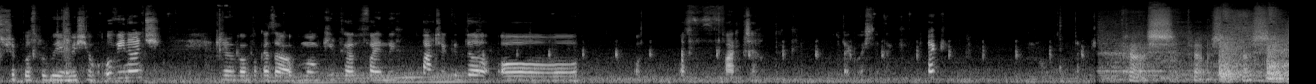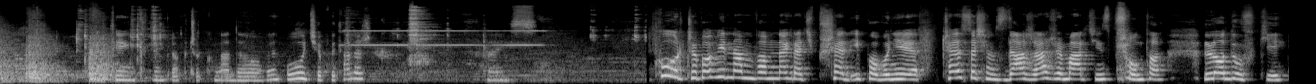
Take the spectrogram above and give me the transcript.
szybko spróbujemy się uwinąć, żebym Wam pokazała, bo mam kilka fajnych paczek do o, o, otwarcia. Tak, tak właśnie tak. Tak? Proszę, proszę, proszę. Piękny blok czekoladowy. Uuu, ciepły talerzyk. Nice. Kurczę, powinnam wam nagrać przed i po, bo nie często się zdarza, że Marcin sprząta lodówki.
